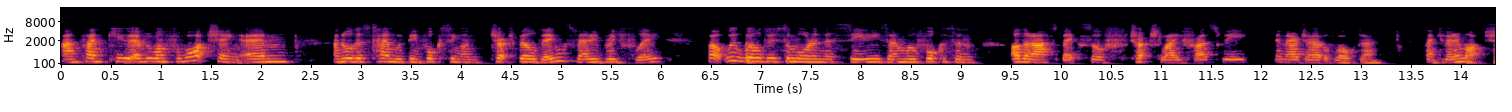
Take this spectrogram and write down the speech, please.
And thank you everyone for watching. Um, I know this time we've been focusing on church buildings very briefly, but we will do some more in this series and we'll focus on other aspects of church life as we emerge out of lockdown. Thank you very much.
